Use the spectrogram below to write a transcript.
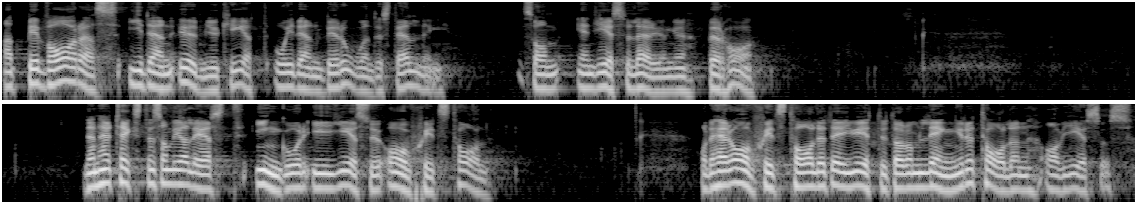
att bevaras i den ödmjukhet och i den beroendeställning som en Jesu lärjunge bör ha. Den här texten som vi har läst ingår i Jesu avskedstal. Och det här avskedstalet är ju ett av de längre talen av Jesus.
